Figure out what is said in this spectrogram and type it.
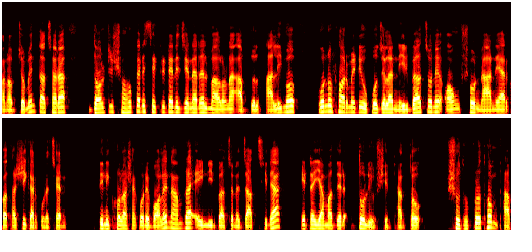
মানব জমিন। তাছাড়া দলটির সহকারী সেক্রেটারি জেনারেল মাওলানা আব্দুল হালিমও কোনো ফরম্যাটে উপজেলা নির্বাচনে অংশ না নেয়ার কথা স্বীকার করেছেন। তিনি খোলাসা করে বলেন, আমরা এই নির্বাচনে যাচ্ছি না, এটাই আমাদের দলীয় সিদ্ধান্ত। শুধু প্রথম ধাপ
